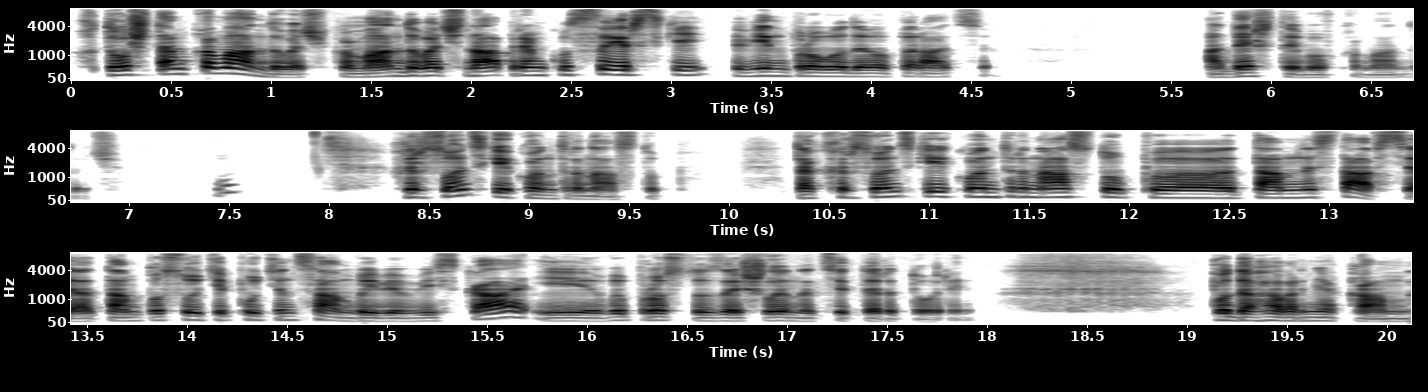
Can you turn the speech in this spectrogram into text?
Хто ж там командувач? Командувач напрямку Сирський. Він проводив операцію. А де ж ти був командувач? Херсонський контрнаступ. Так Херсонський контрнаступ е, там не стався. Там, по суті, Путін сам вивів війська, і ви просто зайшли на ці території по договорнякам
